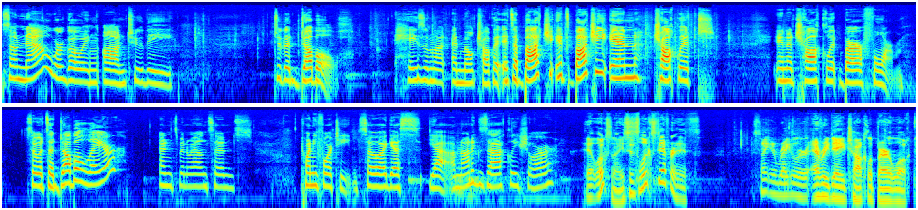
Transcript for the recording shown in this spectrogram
So now we're going on to the to the double hazelnut and milk chocolate. It's a bocce. It's bocce in chocolate in a chocolate bar form. So it's a double layer, and it's been around since 2014. So I guess yeah, I'm not exactly sure. It looks nice. It looks different. It's it's not your regular everyday chocolate bar look.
